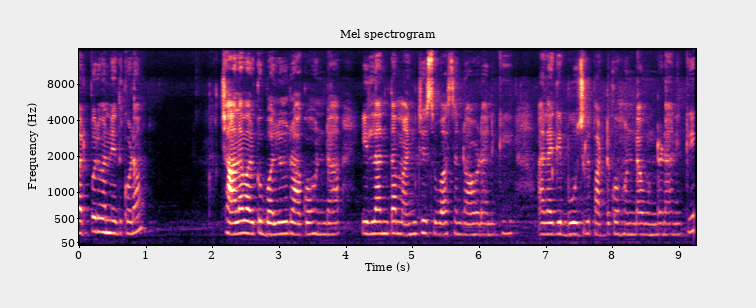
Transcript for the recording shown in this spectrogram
కర్పూరం అనేది కూడా చాలా వరకు బల్లులు రాకుండా ఇల్లంతా మంచి సువాసన రావడానికి అలాగే బూజులు పట్టుకోకుండా ఉండడానికి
